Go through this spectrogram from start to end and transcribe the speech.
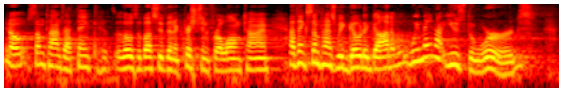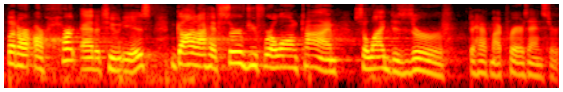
You know, sometimes I think, those of us who've been a Christian for a long time, I think sometimes we go to God and we may not use the words, but our, our heart attitude is God, I have served you for a long time, so I deserve to have my prayers answered.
